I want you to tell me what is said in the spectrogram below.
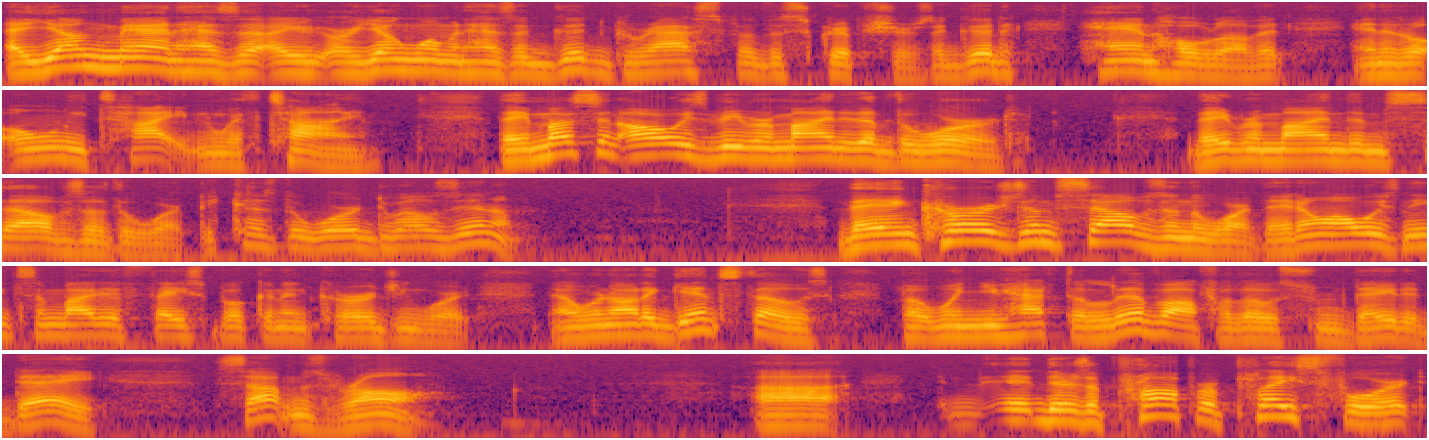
a young man has a, or a young woman has a good grasp of the scriptures, a good handhold of it, and it'll only tighten with time. They mustn't always be reminded of the word. They remind themselves of the Word because the Word dwells in them. They encourage themselves in the Word. They don't always need somebody to Facebook an encouraging word. Now, we're not against those, but when you have to live off of those from day to day, something's wrong. Uh, it, there's a proper place for it,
